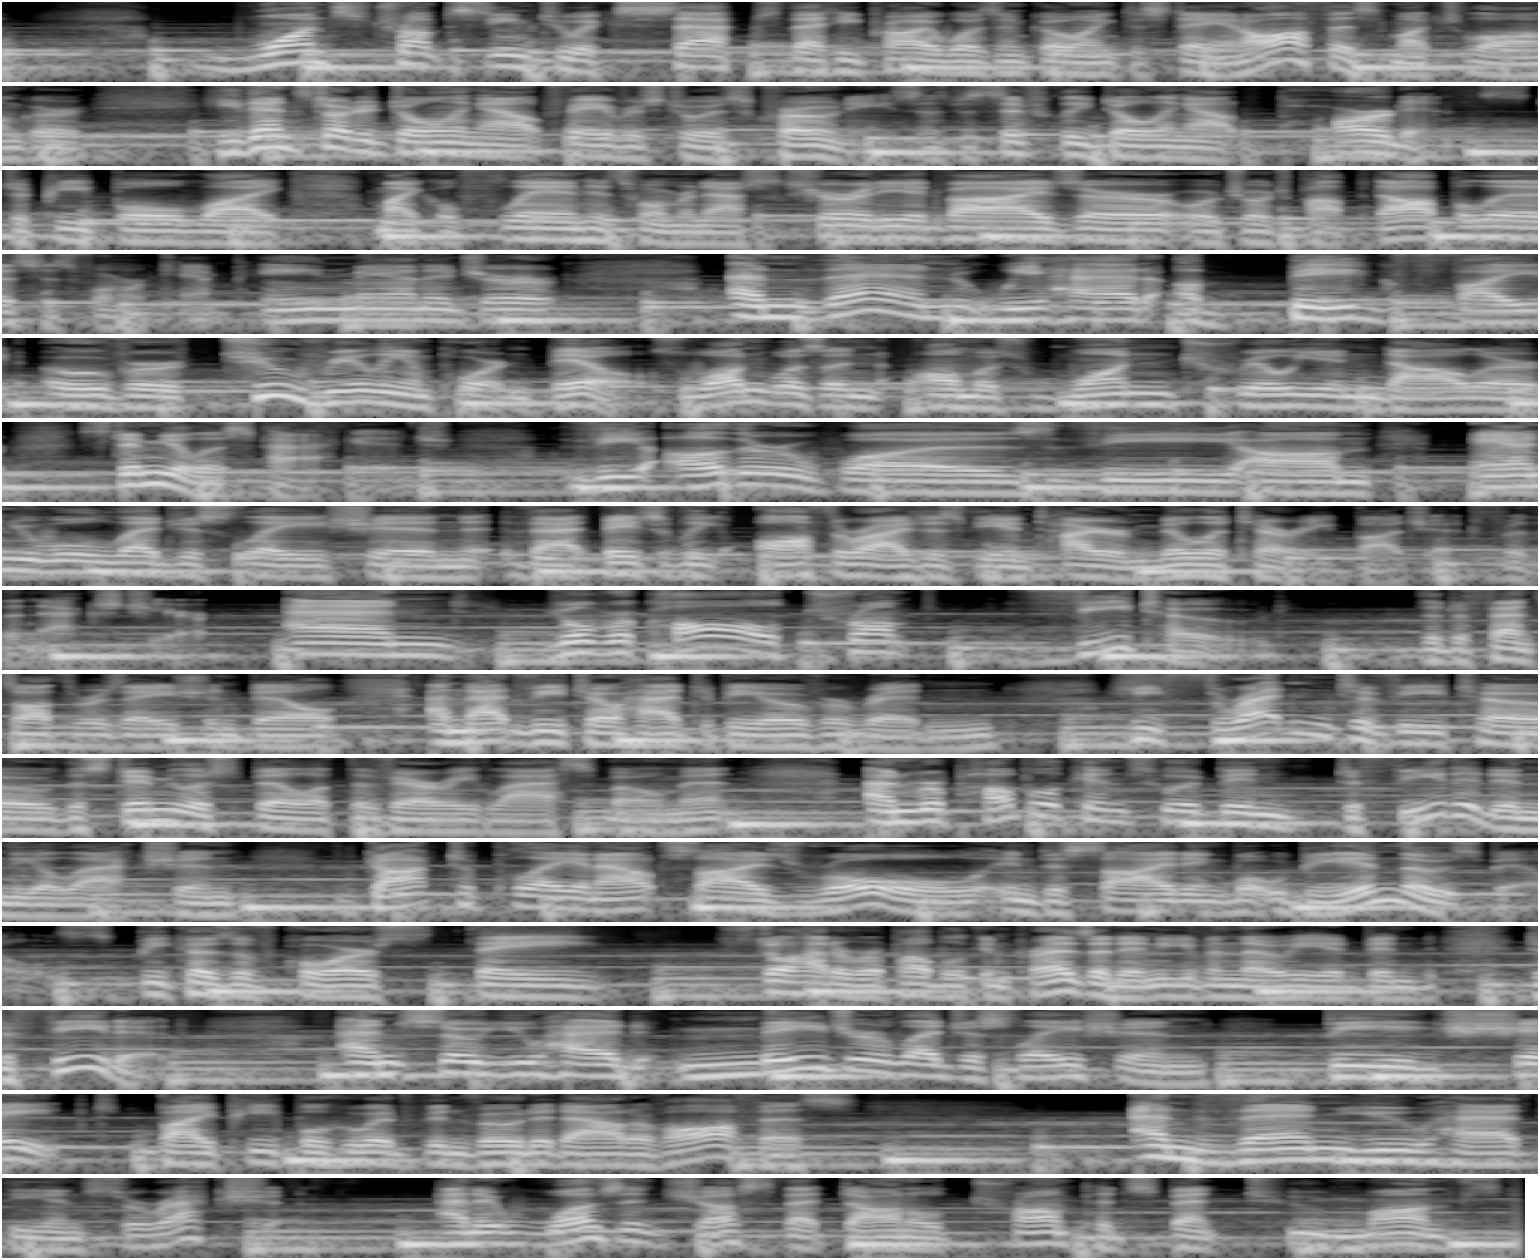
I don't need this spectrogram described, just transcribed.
once Trump seemed to accept that he probably wasn't going to stay in office much longer, he then started doling out favors to his cronies, and specifically doling out pardons to people like Michael Flynn, his former national security advisor, or George Papadopoulos, his former campaign manager. And then we had a big fight over two really important bills. One was an almost $1 trillion stimulus package. The other was the um, annual legislation that basically authorizes the entire military budget for the next year. And you'll recall Trump vetoed the defense authorization bill, and that veto had to be overridden. He threatened to veto the stimulus bill at the very last moment, and Republicans who had been defeated in the election got to play an outsized role in deciding what would be in those bills because, of course, they still had a Republican president, even though he had been defeated. And so you had major legislation being shaped by people who had been voted out of office. And then you had the insurrection. And it wasn't just that Donald Trump had spent two months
